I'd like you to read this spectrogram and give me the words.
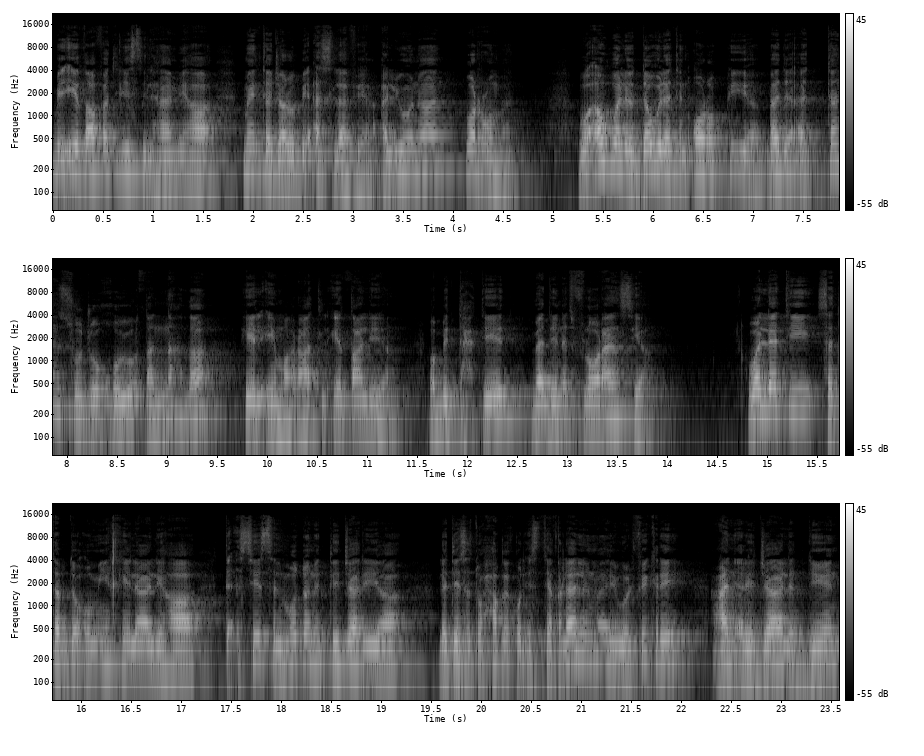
بالإضافة لاستلهامها من تجارب أسلافها اليونان والرومان. وأول دولة أوروبية بدأت تنسج خيوط النهضة هي الإمارات الإيطالية. وبالتحديد مدينة فلورنسيا والتي ستبدأ من خلالها تأسيس المدن التجارية التي ستحقق الاستقلال المالي والفكري عن رجال الدين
